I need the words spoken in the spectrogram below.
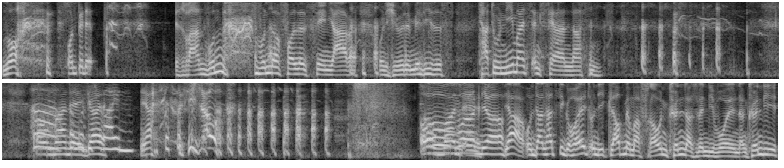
So, und bitte. Es waren wund wundervolle zehn Jahre und ich würde mir dieses Tattoo niemals entfernen lassen. Oh Mann, da ey, muss ich geil. weinen. Ja, ich auch. Oh, Mann, Mann, ey. ja. Ja, und dann hat sie geheult und ich glaube mir mal, Frauen können das, wenn die wollen. Dann können die,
